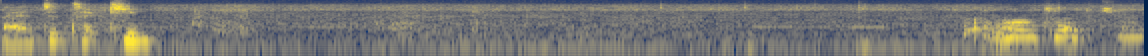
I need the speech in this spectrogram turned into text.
Bence takayım. Tamam takacağım.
